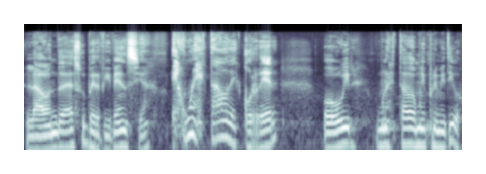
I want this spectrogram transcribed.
La onda de supervivencia es un estado de correr o huir, un estado muy primitivo.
